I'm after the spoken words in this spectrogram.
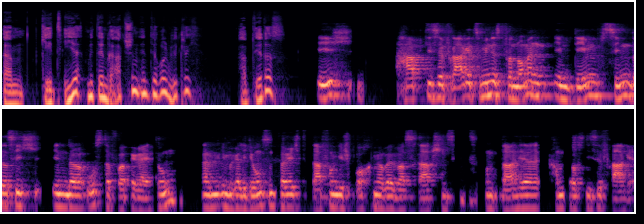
Ähm, geht ihr mit den Ratschen in Tirol wirklich? Habt ihr das? Ich habe diese Frage zumindest vernommen in dem Sinn, dass ich in der Ostervorbereitung ähm, im Religionsunterricht davon gesprochen habe, was Ratschen sind. Und daher kommt auch diese Frage.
